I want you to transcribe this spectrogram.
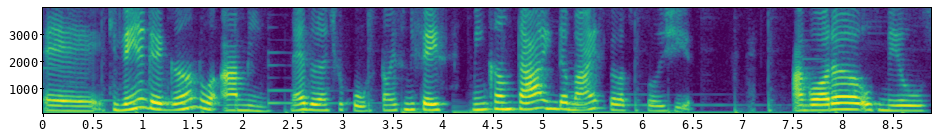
é, que vem agregando a mim, né, durante o curso. Então, isso me fez me encantar ainda mais pela psicologia. Agora, os meus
